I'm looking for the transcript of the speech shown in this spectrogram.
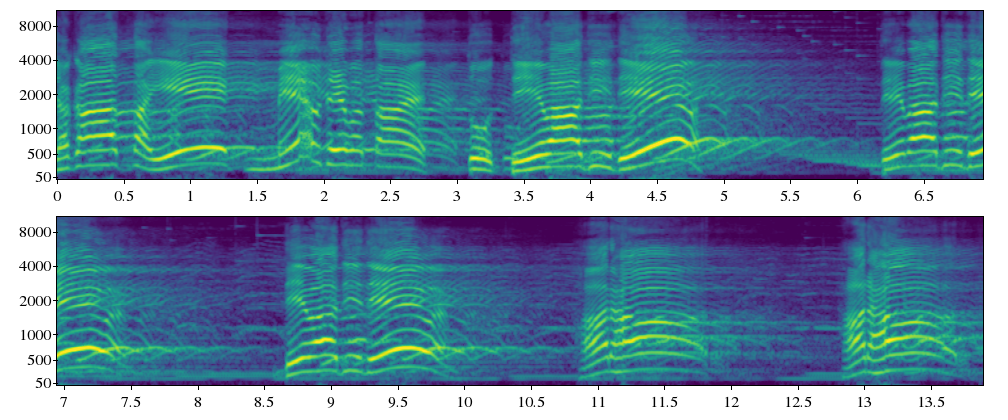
जगातला एकमेव देवता आहे. तो देवाधिदेव देवाधिदेव. देवाधिदेव हर हर हर हर।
